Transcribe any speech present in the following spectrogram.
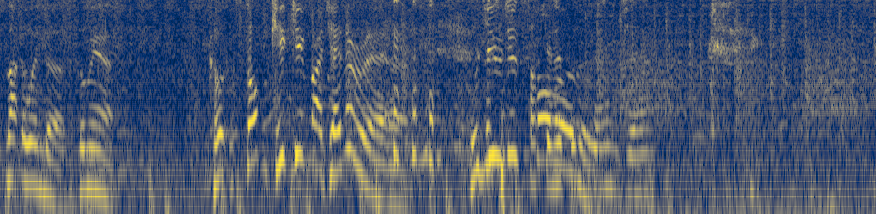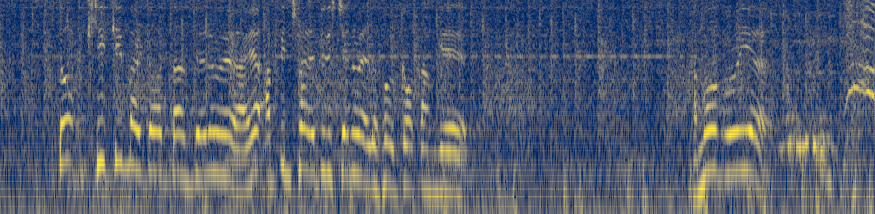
Smack the window. Come here. Co- Stop kicking my generator! Would you just follow me? same. Stop kicking my goddamn generator. I, I've been trying to do this generator the whole goddamn game. I'm over here. Ah!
